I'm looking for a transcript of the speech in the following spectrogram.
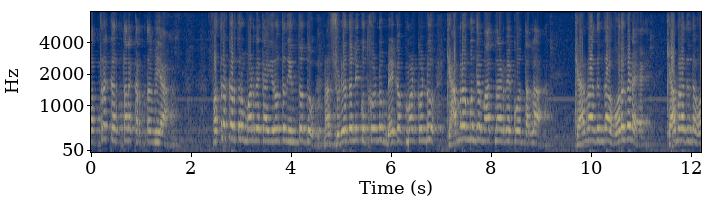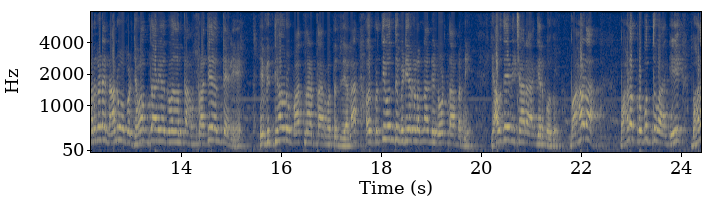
ಪತ್ರಕರ್ತರ ಕರ್ತವ್ಯ. ಪತ್ರಕರ್ತರು ಮಾಡಬೇಕಾಗಿರುವಂಥದ್ದು ಇಂಥದ್ದು. ನಾನು ಸ್ಟುಡಿಯೋದಲ್ಲಿ ಕೂತ್ಕೊಂಡು ಮೇಕಪ್ ಮಾಡಿಕೊಂಡು, ಕ್ಯಾಮ್ರಾ ಮುಂದೆ ಮಾತನಾಡಬೇಕು ಅಂತಲ್ಲ. ಕ್ಯಾಮ್ರಾದಿಂದ ಹೊರಗಡೆ ಕ್ಯಾಮ್ರಾದಿಂದ ಹೊರಗಡೆ ನಾನು ಒಬ್ಬ ಜವಾಬ್ದಾರಿಯಾದಂತಹ ಪ್ರಜೆ ಅಂತೇಳಿ ಈ ವಿದ್ಯಾವರು ಮಾತನಾಡ್ತಾ ಇರುವಂಥದ್ದು ಇದೆಯಲ್ಲ, ಅವ್ರ ಪ್ರತಿಯೊಂದು ವಿಡಿಯೋಗಳನ್ನು ನೀವು ನೋಡ್ತಾ ಬನ್ನಿ. ಯಾವುದೇ ವಿಚಾರ ಆಗಿರ್ಬೋದು. ಬಹಳ ಬಹಳ ಪ್ರಬುದ್ಧವಾಗಿ, ಬಹಳ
